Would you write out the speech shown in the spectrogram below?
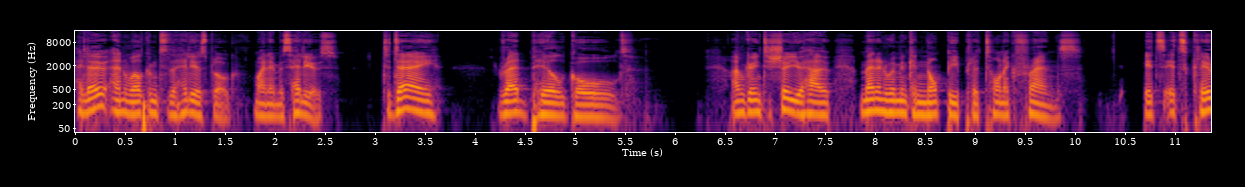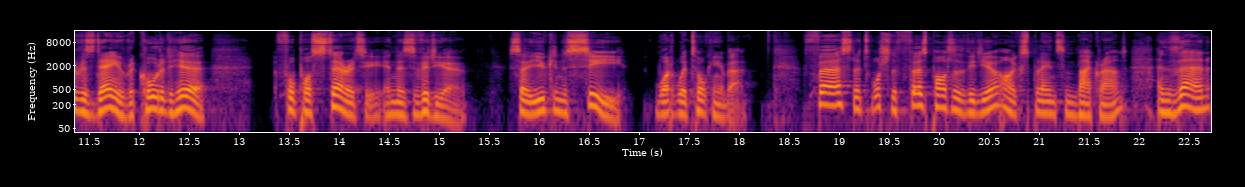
Hello and welcome to the Helios blog. My name is Helios. Today, red pill gold. I'm going to show you how men and women cannot be platonic friends. It's it's clear as day, recorded here for posterity in this video, so you can see what we're talking about. First, let's watch the first part of the video. I'll explain some background, and then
